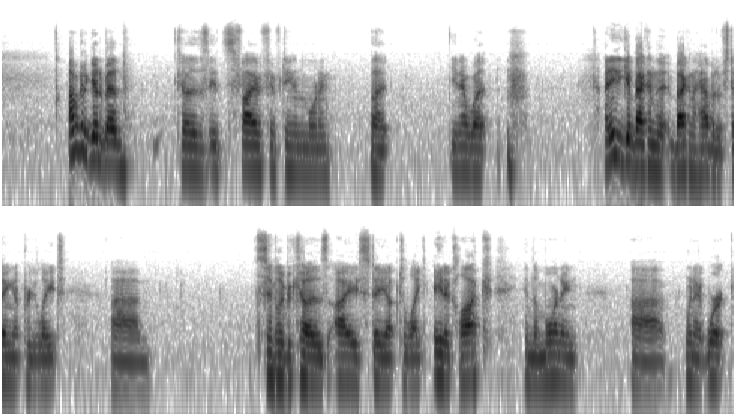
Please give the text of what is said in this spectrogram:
I'm gonna go to bed because it's 5.15 in the morning. But, you know what? I need to get back in the back in the habit of staying up pretty late. Um, simply because I stay up to like eight o'clock in the morning uh, when I work.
